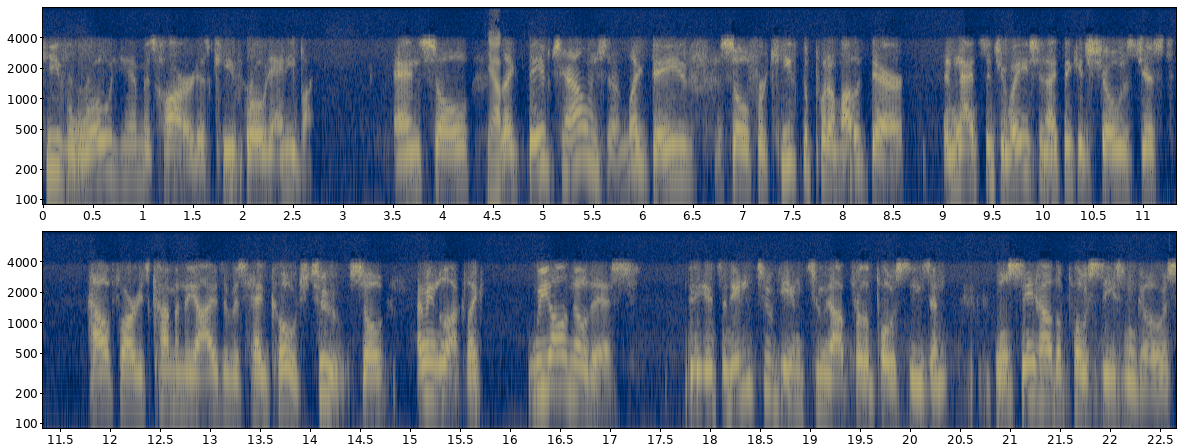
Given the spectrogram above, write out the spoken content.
Keefe rode him as hard as Keefe rode anybody. And so, Yep. like they've challenged him. Like they've so for Keefe to put him out there in that situation, I think it shows just how far he's come in the eyes of his head coach too. So, I mean, look, like we all know this. It's an 82 game tune up for the postseason. We'll see how the postseason goes,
